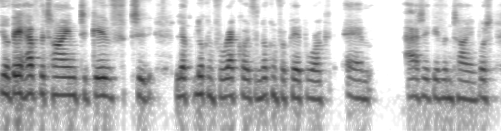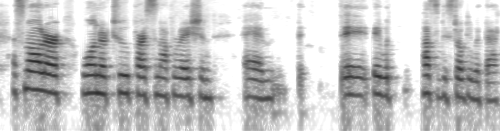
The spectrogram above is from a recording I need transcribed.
You know they have the time to give to look, looking for records and looking for paperwork um, at a given time. But a smaller one or two person operation um, they they would possibly struggle with that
